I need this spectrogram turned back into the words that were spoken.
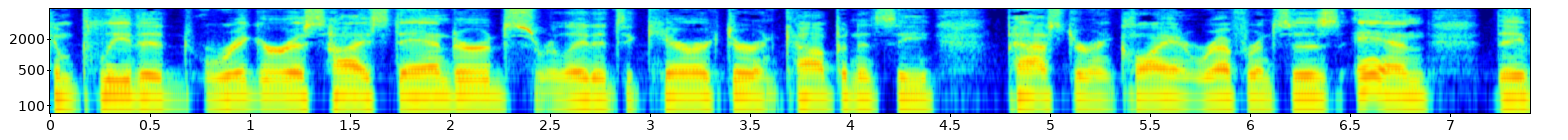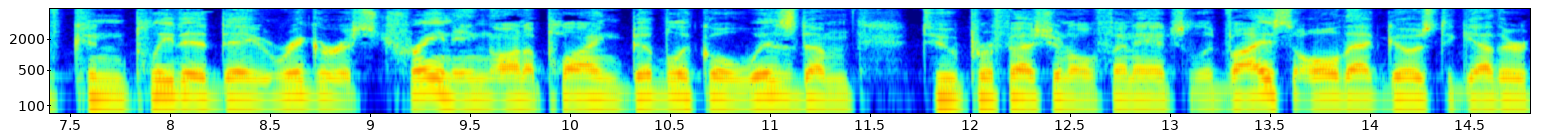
completed rigorous high standards related to character and competency, pastor and client references, and they've completed a rigorous training on applying biblical wisdom to professional financial advice. All that goes together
